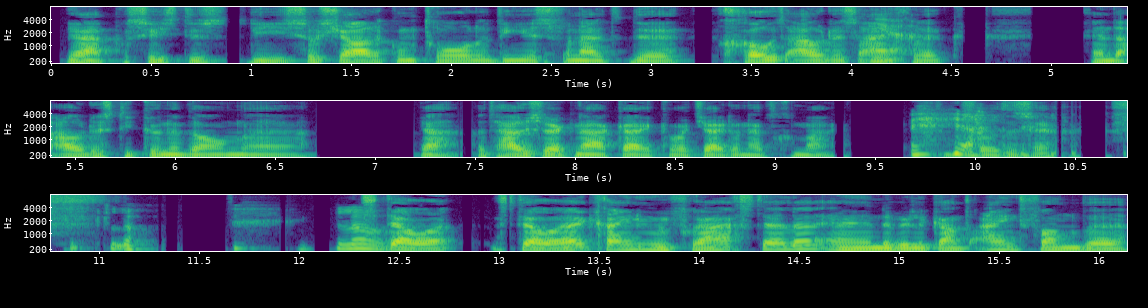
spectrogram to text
ja, precies. Dus die sociale controle die is vanuit de grootouders eigenlijk. En de ouders die kunnen dan eh, ja, het huiswerk nakijken wat jij dan hebt gemaakt. Om Ja, zo te zeggen. klopt. klopt. Stel, hè, stel hè, ik ga je nu een vraag stellen en daar wil ik aan het eind van, de,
